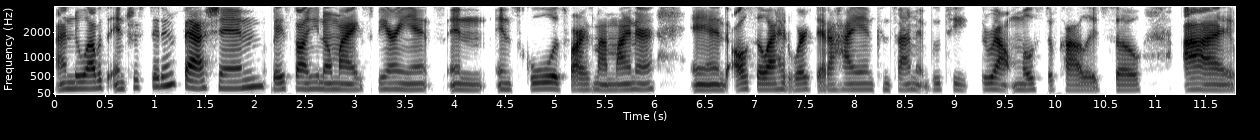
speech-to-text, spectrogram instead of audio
I knew I was interested in fashion based on, you know, my experience in in school as far as my minor, and also I had worked at a high-end consignment boutique throughout most of college, so I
